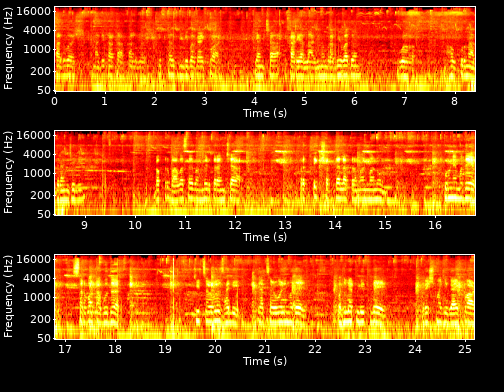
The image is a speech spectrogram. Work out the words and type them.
कालवश माझे काका कालवश विठ्ठल झुंडीबा गायकवाड यांच्या कार्याला विनम्र अभिवादन व भावपूर्ण आदरांजली. डॉक्टर बाबासाहेब आंबेडकरांच्या प्रत्येक शब्दाला प्रमाण मानून पूर्णेमध्ये सर्वात अगोदर जी चळवळ झाली त्या चळवळीमध्ये पहिल्या पिढीतले रेश्माजी गायकवाड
